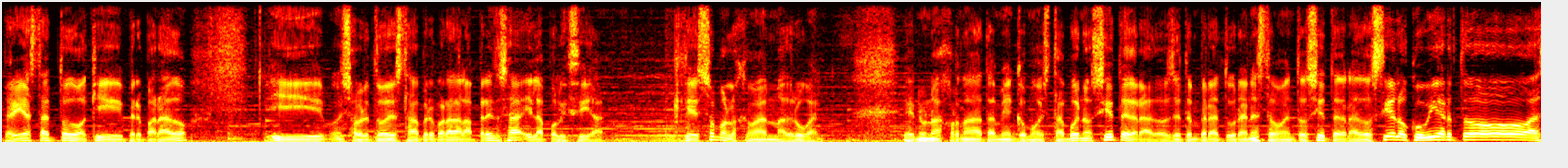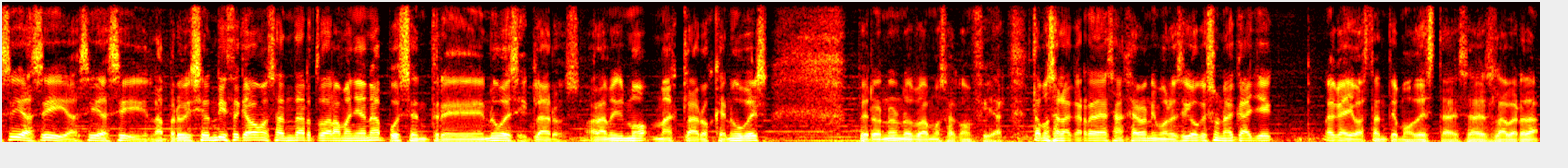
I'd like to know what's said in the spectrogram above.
Pero ya está todo aquí preparado y sobre todo está preparada la prensa y la policía que somos los que más madrugan en una jornada también como esta. Bueno, 7 grados de temperatura en este momento, 7 grados. Cielo cubierto, así, así, así, así. La previsión dice que vamos a andar toda la mañana pues entre nubes y claros. Ahora mismo más claros que nubes, pero no nos vamos a confiar. Estamos en la carrera de San Jerónimo, les digo que es una calle, una calle bastante modesta, esa es la verdad,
